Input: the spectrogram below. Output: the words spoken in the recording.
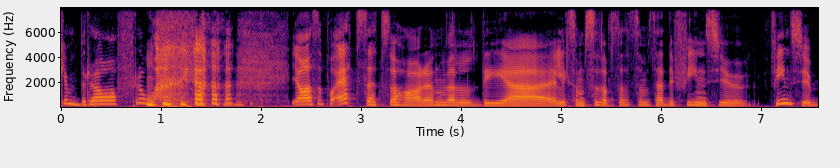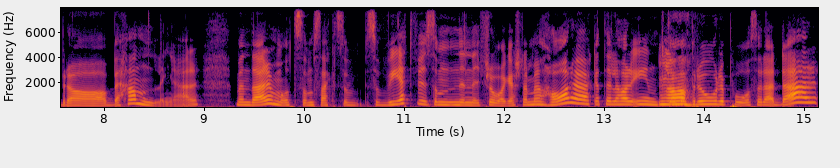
Vilken bra fråga. ja, alltså på ett sätt så har den väl det, liksom, så, som sagt, det finns ju, finns ju bra behandlingar. Men däremot som sagt så, så vet vi som ni, ni frågar, så, men har det ökat eller har det inte? Ja. Och vad beror det på? Så där, där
